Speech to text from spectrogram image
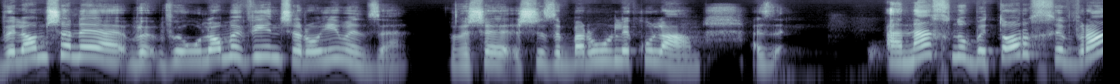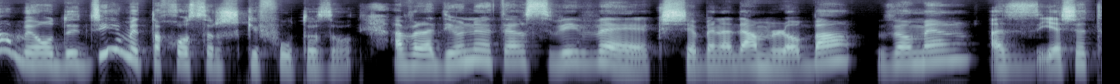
ולא משנה, והוא לא מבין שרואים את זה, ושזה ברור לכולם. אז אנחנו בתור חברה מעודדים את החוסר שקיפות הזאת. אבל הדיון הוא יותר סביב אה, כשבן אדם לא בא ואומר, אז יש את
